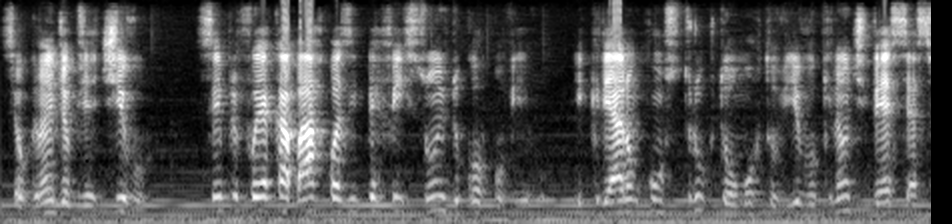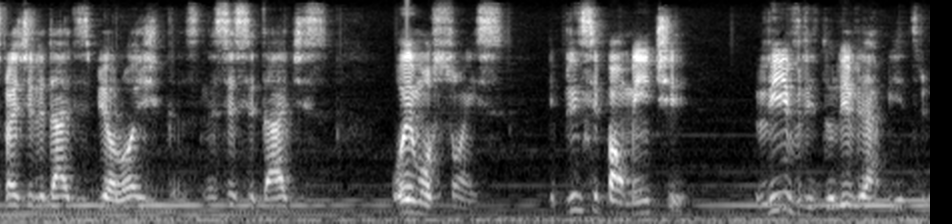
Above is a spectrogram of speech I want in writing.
Seu grande objetivo sempre foi acabar com as imperfeições do corpo vivo e criar um construto ou morto-vivo que não tivesse as fragilidades biológicas, necessidades ou emoções, e principalmente livre do livre-arbítrio,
